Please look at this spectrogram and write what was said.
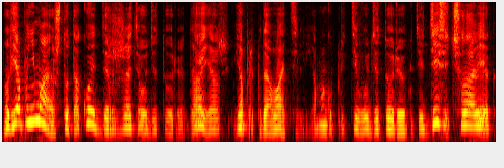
вот я понимаю, что такое держать аудиторию. Да? Я, я преподаватель, я могу прийти в аудиторию, где 10 человек,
